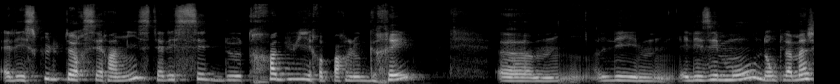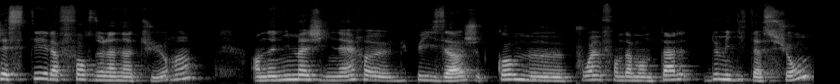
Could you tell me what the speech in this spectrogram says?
Elle est sculpteur céramiste. Elle essaie de traduire par le grès euh, les, et les émaux, donc la majesté et la force de la nature, en un imaginaire euh, du paysage comme euh, point fondamental de méditation.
